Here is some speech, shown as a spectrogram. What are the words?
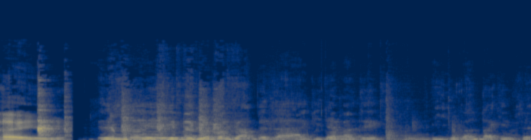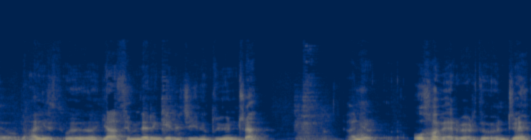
Ay. Ne mutlu oldum yemek görüyor musun? yapacağım dedi ha gidemedik. Dükkanda kimse yok. Hayır e, Yaseminlerin geleceğini duyunca hani o haber verdi önce.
